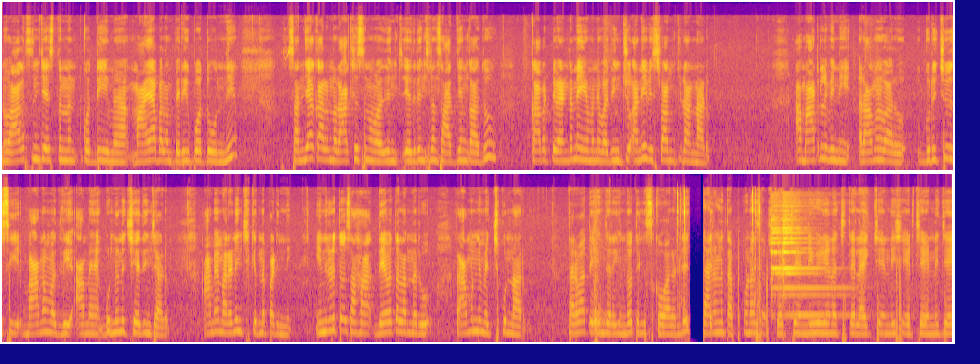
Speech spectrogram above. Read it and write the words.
నువ్వు ఆలస్యం చేస్తున్న కొద్దీ ఈమె మాయాబలం పెరిగిపోతూ ఉంది. సంధ్యాకాలంలో రాక్షసును వధించ ఎదిరించడం సాధ్యం కాదు. కాబట్టి వెంటనే ఈమెని వధించు అని విశ్వామిత్రుడు అన్నాడు. ఆ మాటలు విని రాముల వారు గురి చూసి బాణం వదిలి ఆమె గుండెను ఛేదించాడు. ఆమె మరణించి కింద పడింది. ఇంద్రుడితో సహా దేవతలందరూ రాముణ్ణి మెచ్చుకున్నారు. తర్వాత ఏం జరిగిందో తెలుసుకోవాలంటే ఛానల్ని తప్పకుండా సబ్స్క్రైబ్ చేయండి. వీడియో నచ్చితే లైక్ చేయండి షేర్ చేయండి. జై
